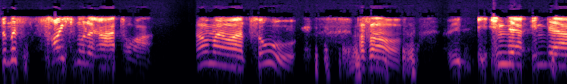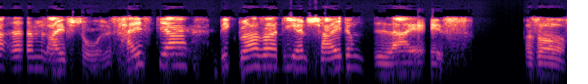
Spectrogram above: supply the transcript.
Du bist Zeugmoderator. Hör mal mal zu. Pass auf. In der, in der ähm, Live-Show. Das heißt ja Big Brother die Entscheidung live. Pass auf.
